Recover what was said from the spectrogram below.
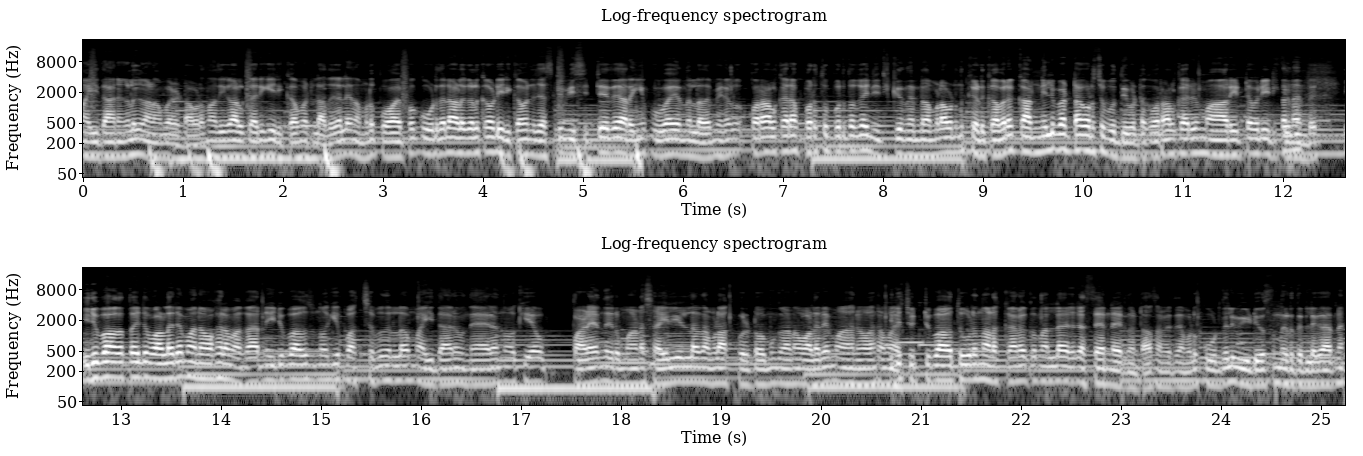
മൈതാനങ്ങൾ കാണാൻ പറ്റും അവിടെ നിന്ന് അധികം ആൾക്കാർക്ക് ഇരിക്കാൻ പറ്റില്ല. അതുപോലെ നമ്മൾ പോയപ്പോൾ കൂടുതൽ ആളുകൾക്ക് അവിടെ ഇരിക്കാൻ പറ്റില്ല. ജസ്റ്റ് വിസിറ്റ് ചെയ്ത് ഇറങ്ങി പോവുക എന്നുള്ളത്. പിന്നെ കുറേ ആൾക്കാർ അപ്പുറത്തും ഇപ്പുറത്തൊക്കെ ഇരിക്കുന്നുണ്ട്. നമ്മൾ അവിടെ നിന്ന് കെടുക്കുക. അവരെ കണ്ണിൽ പെട്ട കുറച്ച് ബുദ്ധിമുട്ട്. കുറേ ആൾക്കാർ മാറിയിട്ട് അവർ ഇരിക്കുന്നുണ്ട്. ഇരുഭാഗത്തായിട്ട് വളരെ മനോഹരമാണ്. കാരണം ഇരുഭാഗത്ത് നോക്കി പച്ചപ്പ് നിന്നുള്ള മൈതാനവും നേരെ നോക്കിയ പഴയ നിർമ്മാണ ശൈലിയുള്ള നമ്മുടെ അക്ബർ ടോമും കാണാൻ വളരെ മനോഹരമായ ചുറ്റുഭാഗത്തുകൂടെ നടക്കാനൊക്കെ നല്ല രസമുണ്ടായിരുന്നു കേട്ടോ ആ സമയത്ത്. നമ്മൾ കൂടുതൽ വീഡിയോസ് ഒന്നും എടുത്തിട്ടില്ല. കാരണം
